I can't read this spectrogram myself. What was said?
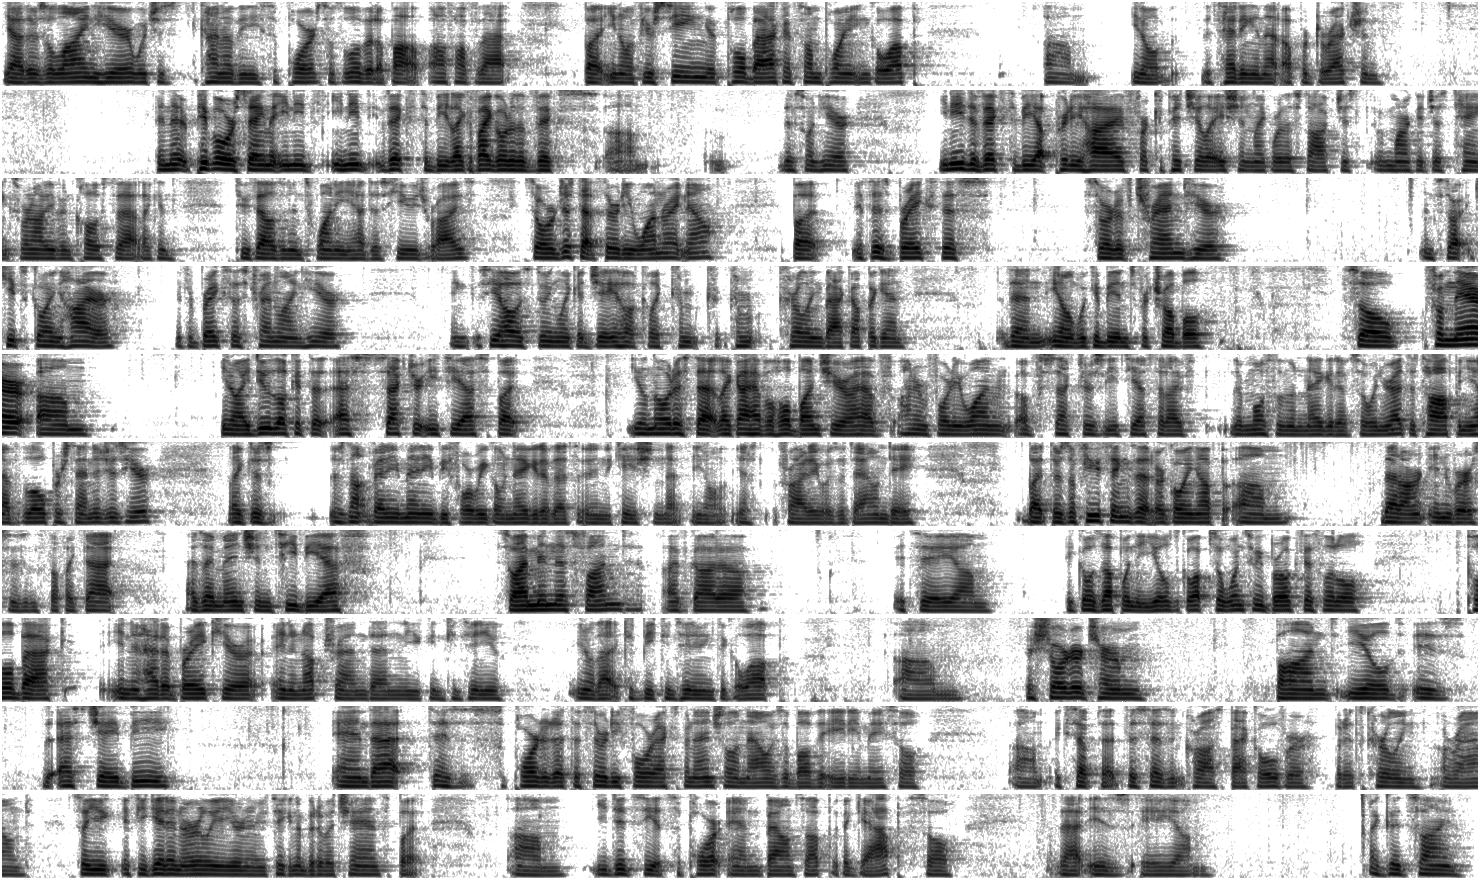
Yeah, there's a line here, which is kind of the support. So it's a little bit up, off of that. But, you know, if you're seeing it pull back at some point and go up, um, you know, it's heading in that upward direction and there, people were saying that you need you need VIX to be like if I go to the VIX, um, this one here, you need the VIX to be up pretty high for capitulation, like where the stock just market just tanks. We're not even close to that. Like in 2020, you had this huge rise. So we're just at 31 right now. But if this breaks this sort of trend here, and start keeps going higher, if it breaks this trend line here, and see how it's doing like a J hook, like curling back up again, then you know we could be in for trouble. So from there, um, you know, I do look at the S sector ETFs, but you'll notice that like I have a whole bunch here. I have 141 of sectors ETFs that I've. They're most of them negative. So when you're at the top and you have low percentages here, like there's there's not very many before we go negative. That's an indication that you know yes Friday was a down day. But there's a few things that are going up um, that aren't inverses and stuff like that. As I mentioned, TBF. So I'm in this fund. I've got a. It's a. Um, it goes up when the yields go up. So once we broke this little pullback know, had a break here in an uptrend, then you can continue, you know, that could be continuing to go up. Um, the shorter term bond yield is the SJB, and that is supported at the 34 exponential and now is above the 8 EMA. So, um, except that this hasn't crossed back over, but it's curling around. So you, if you get in early, you're, you're taking a bit of a chance, but um, you did see it support and bounce up with a gap. So that is a, um, a good sign.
